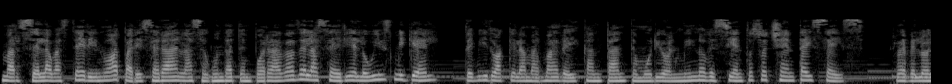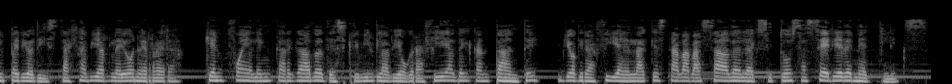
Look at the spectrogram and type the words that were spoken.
Marcela Basteri no aparecerá en la segunda temporada de la serie Luis Miguel, debido a que la mamá del cantante murió en 1986, reveló el periodista Javier León Herrera, quien fue el encargado de escribir la biografía del cantante, biografía en la que estaba basada la exitosa serie de Netflix.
